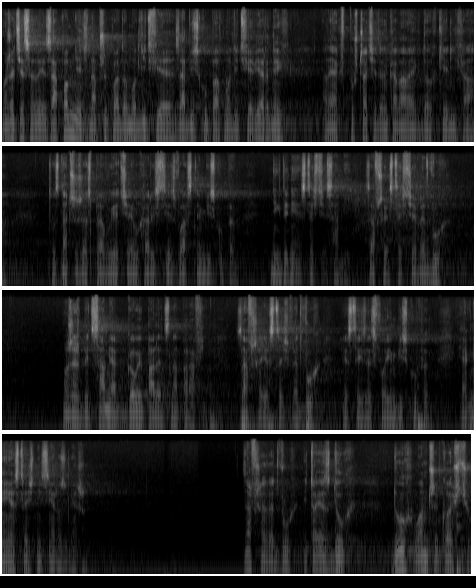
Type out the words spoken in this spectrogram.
Możecie sobie zapomnieć na przykład o modlitwie za biskupa w modlitwie wiernych, ale jak wpuszczacie ten kawałek do kielicha, to znaczy, że sprawujecie Eucharystię z własnym biskupem. Nigdy nie jesteście sami. Zawsze jesteście we dwóch. Możesz być sam jak goły palec na parafii. Zawsze jesteś we dwóch, jesteś ze swoim biskupem. Jak nie jesteś, nic nie rozumiesz. Zawsze we dwóch. I to jest duch. Duch łączy Kościół.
